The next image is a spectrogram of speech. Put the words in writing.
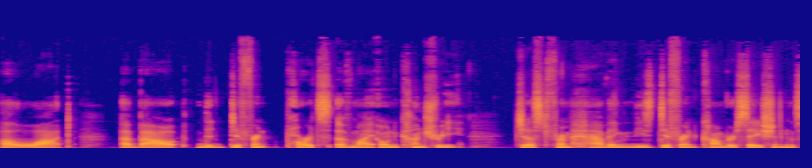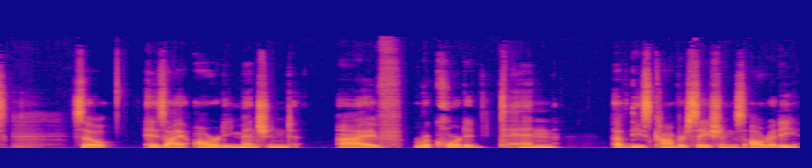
a lot about the different parts of my own country just from having these different conversations. So, as I already mentioned, I've recorded 10 of these conversations already,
